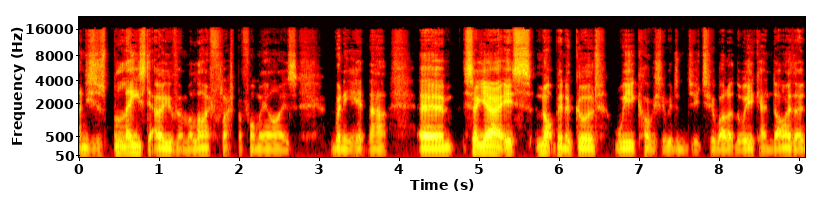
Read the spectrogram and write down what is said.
and he just blazed it over. My life flashed before my eyes when he hit that. Um, so yeah, it's not been a good week. Obviously, we didn't do too well at the weekend either,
